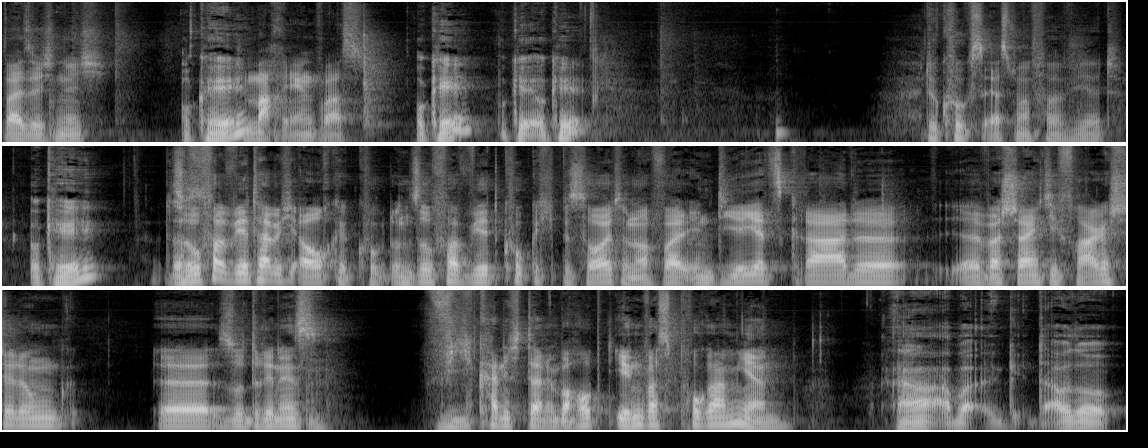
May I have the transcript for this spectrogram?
weiß ich nicht, Okay. mach irgendwas. Okay, okay, okay. Du guckst erstmal verwirrt. Okay. So verwirrt habe ich auch geguckt und so verwirrt gucke ich bis heute noch, weil in dir jetzt gerade äh, wahrscheinlich die Fragestellung äh, so drin ist, wie kann ich dann überhaupt irgendwas programmieren? ja, aber also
